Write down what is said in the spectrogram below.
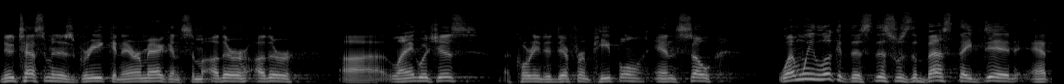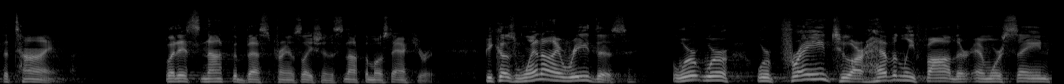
New Testament is Greek and Aramaic and some other, other uh, languages according to different people. And so when we look at this, this was the best they did at the time. But it's not the best translation, it's not the most accurate. Because when I read this, we're, we're, we're praying to our Heavenly Father and we're saying,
